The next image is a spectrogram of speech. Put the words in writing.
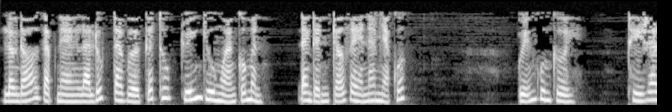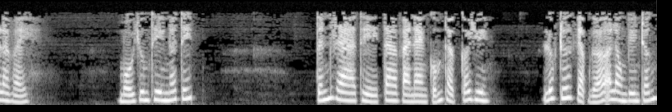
Lần đó gặp nàng là lúc ta vừa kết thúc chuyến du ngoạn của mình, đang định trở về Nam Nhạc Quốc. Uyển Quân cười, thì ra là vậy. Mộ Dung Thiên nói tiếp. Tính ra thì ta và nàng cũng thật có duyên. Lúc trước gặp gỡ ở Long Biên Trấn,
